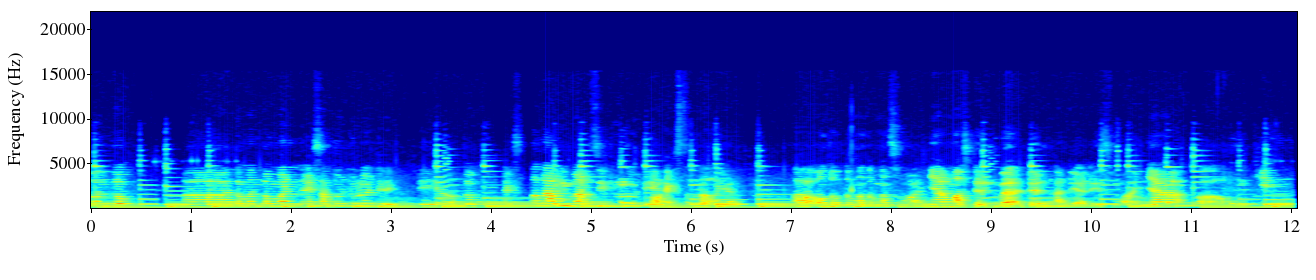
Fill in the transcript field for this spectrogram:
untuk uh, teman-teman S1 dulu deh, deh ya untuk eksternal hima aksi dulu deh. Oh eksternal ya Uh, untuk teman-teman semuanya mas dan mbak dan adik-adik semuanya uh, mungkin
